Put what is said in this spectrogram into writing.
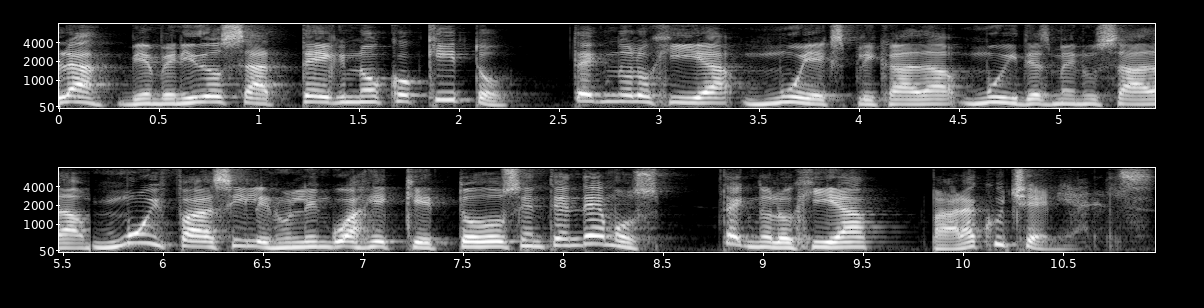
Hola, bienvenidos a Tecnocoquito. Tecnología muy explicada, muy desmenuzada, muy fácil en un lenguaje que todos entendemos. Tecnología para Cuchenials.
